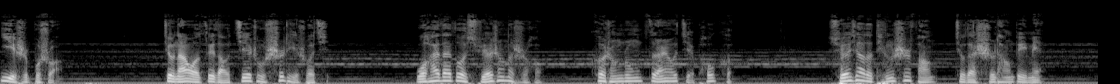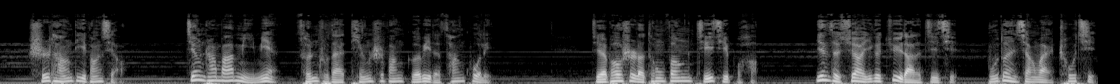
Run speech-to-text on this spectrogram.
亦是不爽。就拿我最早接触尸体说起。我还在做学生的时候，课程中自然有解剖课。学校的停尸房就在食堂对面，食堂地方小，经常把米面存储在停尸房隔壁的仓库里。解剖室的通风极其不好，因此需要一个巨大的机器不断向外抽气。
